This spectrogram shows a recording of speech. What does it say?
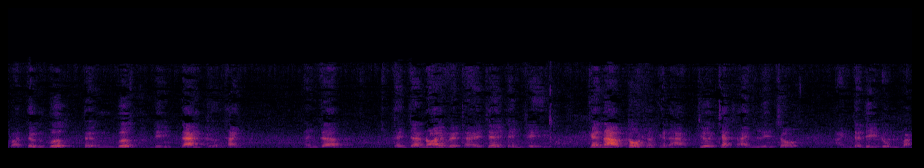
Và từng bước từng bước đi đang trưởng thành. Thành ra thành ra nói về thể chế chính trị cái nào tốt hơn cái nào chưa chắc anh liên xô anh đã đi đúng bằng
